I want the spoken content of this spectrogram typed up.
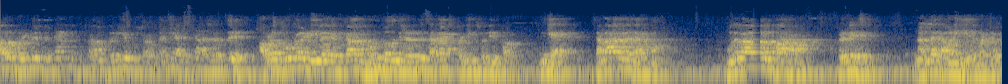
அவர் மொழிபெயர்த்துட்டா இந்த புத்தகம் பெரிய புத்தகம். தனியா இருக்கு அதுல இருந்து அவ்வளவு தூக்க வேண்டியதுல இருக்கா முன்பகுதியில இருந்து சராக்ஸ் பண்ணி சொல்லியிருக்கோம் இங்க சனாதன தர்மம் முதலாவது பாகம் பிரவேசம். நல்ல கவனிங்க இது மட்டும்.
